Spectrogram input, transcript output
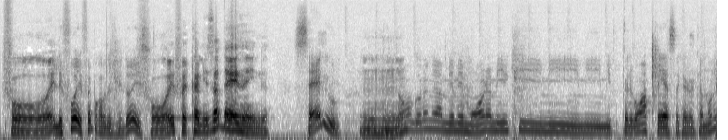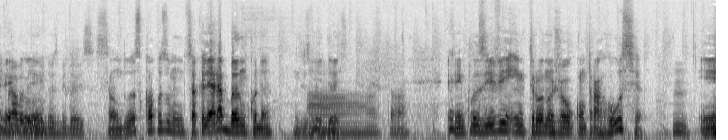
Foi. Ele foi? Foi pra Copa 2002? Foi, foi camisa 10 ainda. Sério? Uhum. Então agora minha, minha memória meio que me, me, me pegou uma peça, cara, que eu não lembrava Pegou. dele em 2002. São duas Copas do Mundo, só que ele era banco, né? Em 2002. Ah, tá. Ele inclusive entrou no jogo contra a Rússia Hum. e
